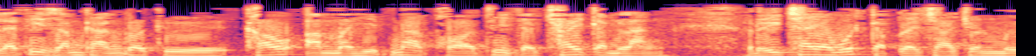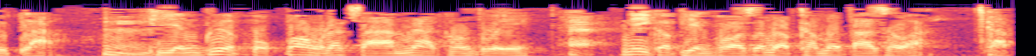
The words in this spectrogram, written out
และที่สำคัญก็คือเขาอำมหิตมากพอที่จะใช้กำลัง หรือใช้อาวุธกับประชาชนมือเปล่าอืมเพียงเพื่อปกป้องรักษาอำนาจของตัวเองฮะนี่ก็เพียงพอสำหรับคำว่าตาสว่างครับ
